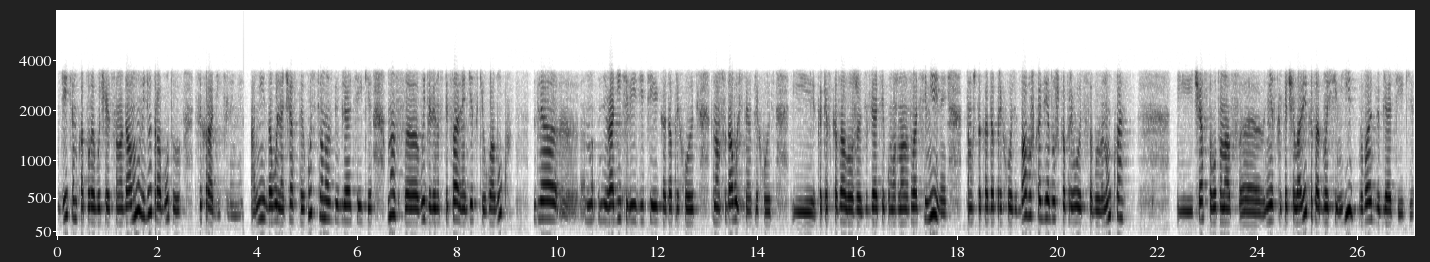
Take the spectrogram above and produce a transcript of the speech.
детям, которые обучаются на дому, ведет работу с их родителями. Они довольно частые гости у нас в библиотеке. У нас э, выделен специальный детский уголок для э, ну, родителей и детей, когда приходят, к нам с удовольствием приходят. И, как я сказала, уже библиотеку можно назвать семейной, потому что когда приходит бабушка, дедушка, приводит с собой внука, и часто вот у нас э, несколько человек из одной семьи бывают в библиотеке.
